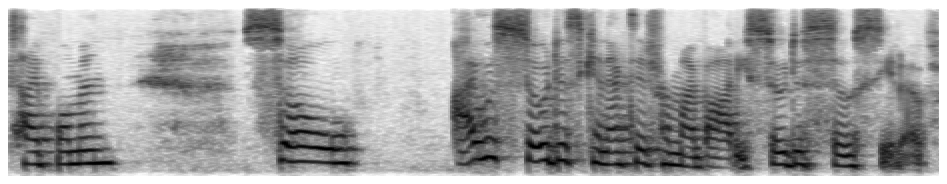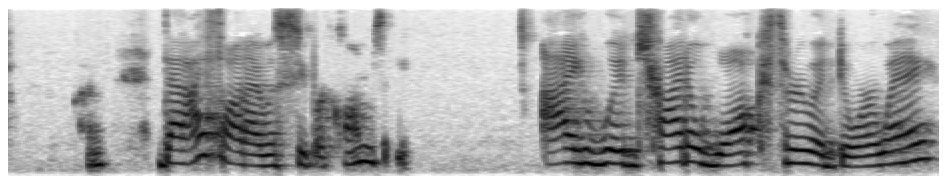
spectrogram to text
type woman. So I was so disconnected from my body, so dissociative, that I thought I was super clumsy. I would try to walk through a doorway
